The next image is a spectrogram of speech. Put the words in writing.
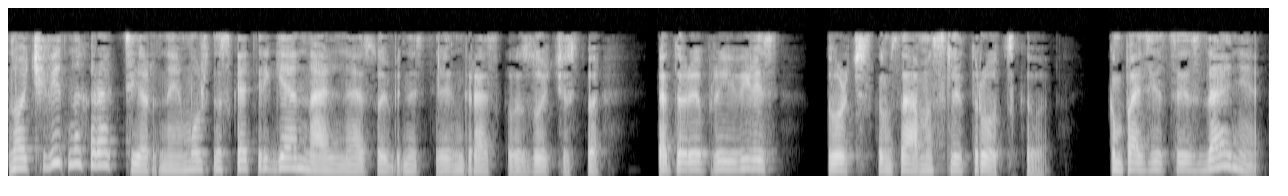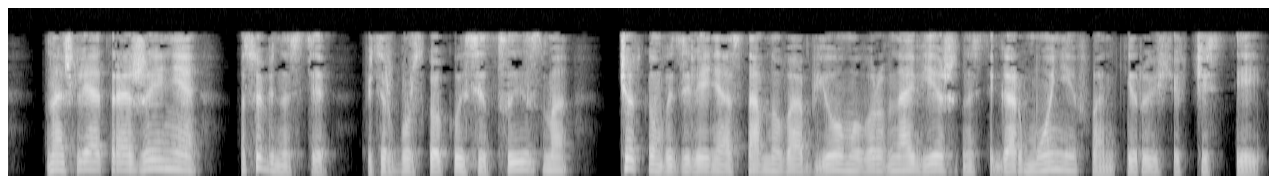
Но очевидно характерные, можно сказать, региональные особенности ленинградского зодчества, которые проявились в творческом замысле Троцкого. Композиции здания нашли отражение особенности петербургского классицизма, в четком выделении основного объема, в уравновешенности, гармонии фланкирующих частей.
